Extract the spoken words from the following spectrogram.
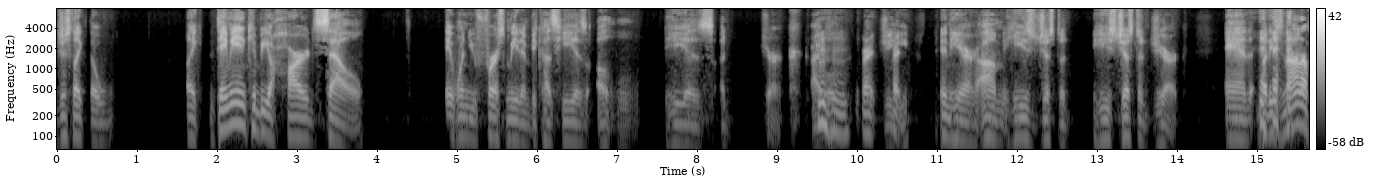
just like the, like Damian can be a hard sell, it when you first meet him because he is a he is a jerk. I will Mhm. Right. G right. in here. Um, he's just a he's just a jerk, and but he's not a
